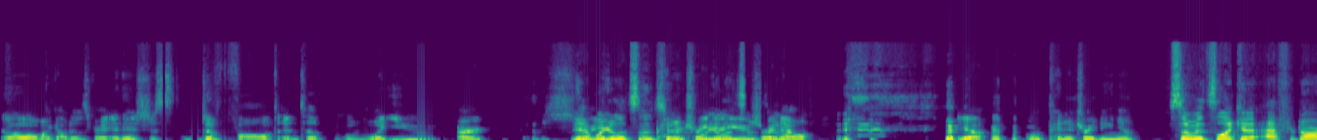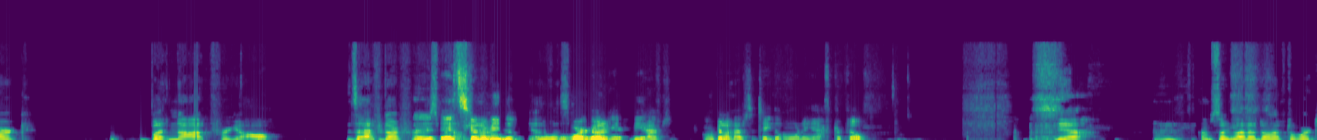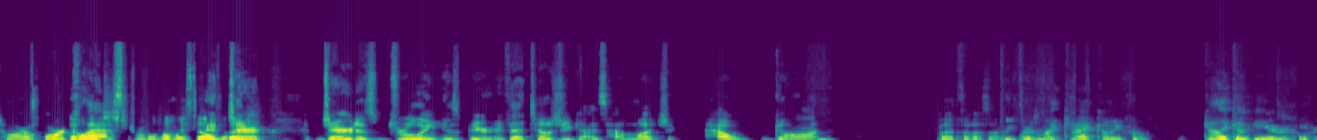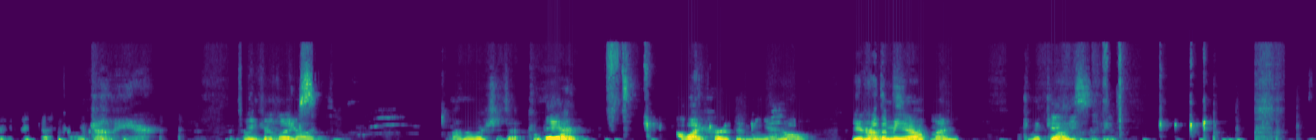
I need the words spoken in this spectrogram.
oh my god, it was great. And it's just devolved into what you are Yeah, what you're listening to. penetrate what you're your ears right to. now. yeah. We're penetrating you. So it's like a after dark, but not for y'all. It's after dark for us. It's gonna be the yeah. we're gonna be have to we're gonna have to take the morning after pill. yeah. I'm so glad I don't have to work tomorrow or Oh, I class. just drooled on myself. and Jared, Jared is drooling his beer. If that tells you guys how much, how gone both of us are. Where's my cat coming from? Callie, come here. Where did that come Come here. Between Come your here, legs. Callie. I don't know where she's at. Come here. Oh, I heard the meow. You heard the meow? here. Mine, Come here, Callie.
